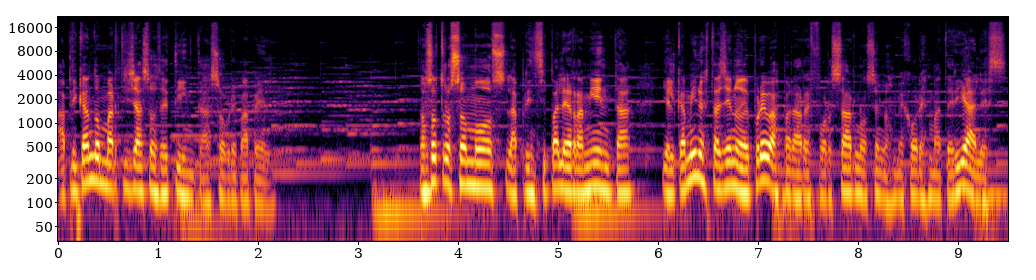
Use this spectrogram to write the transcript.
aplicando martillazos de tinta sobre papel. Nosotros somos la principal herramienta y el camino está lleno de pruebas para reforzarnos en los mejores materiales,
